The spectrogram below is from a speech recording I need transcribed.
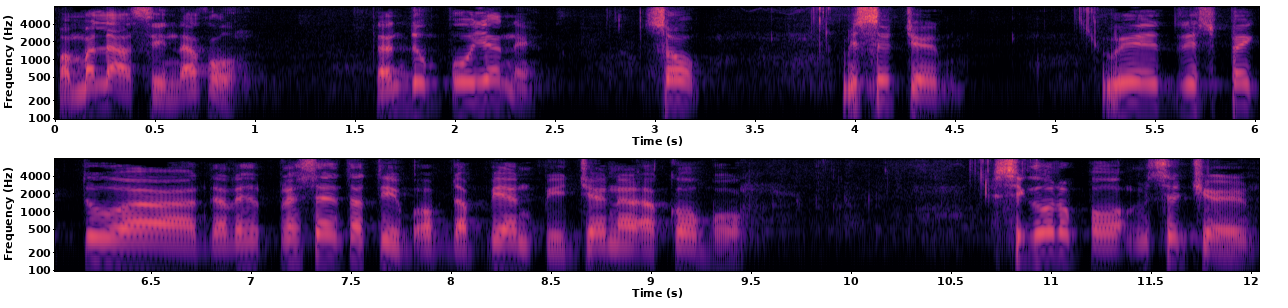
pamalasin ako. Nandun po yan eh. So, Mr. Chair, with respect to uh, the representative of the PNP, General Acobo, siguro po, Mr. Chair,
